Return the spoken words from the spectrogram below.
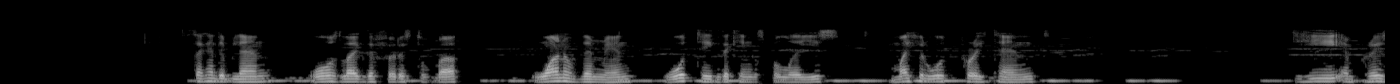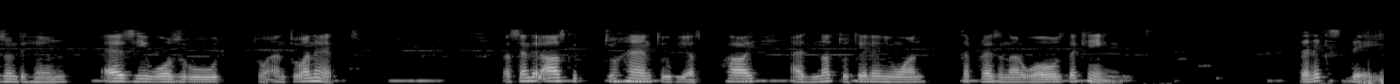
Second plan was like the first, but one of the men would take the king's place. Michael would pretend he imprisoned him as he was rude to Antoinette. Rassendyll asked Johann to be a spy and not to tell anyone the prisoner was the king. The next day,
